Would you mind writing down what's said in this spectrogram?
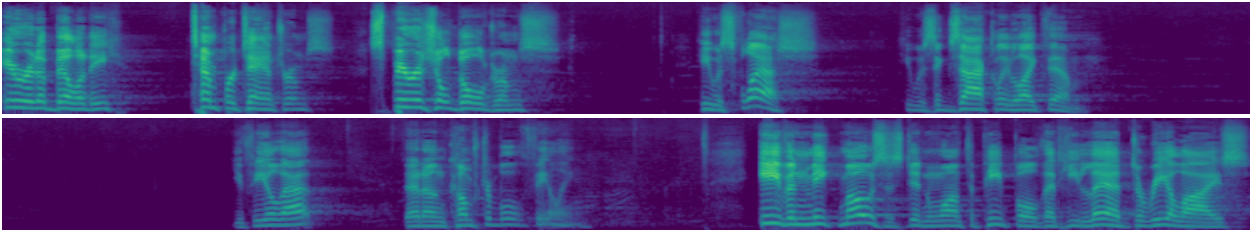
irritability, temper tantrums, spiritual doldrums. He was flesh. He was exactly like them. You feel that? That uncomfortable feeling? Even meek Moses didn't want the people that he led to realize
